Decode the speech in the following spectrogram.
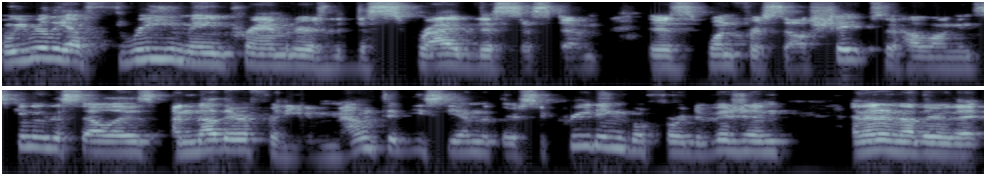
And we really have three main parameters that describe this system. There's one for cell shape, so how long and skinny the cell is, another for the amount of ECM that they're secreting before division, and then another that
